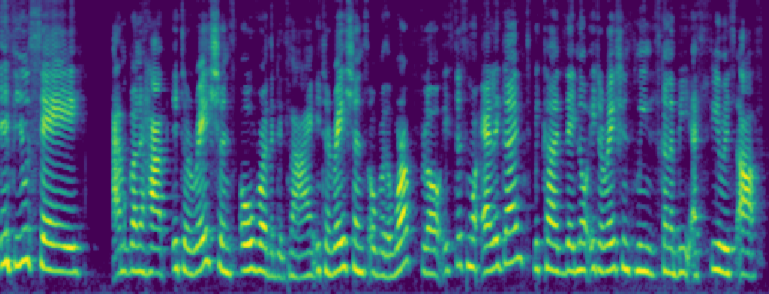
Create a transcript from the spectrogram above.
if you say I'm going to have iterations over the design, iterations over the workflow, it's just more elegant because they know iterations means it's going to be a series of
